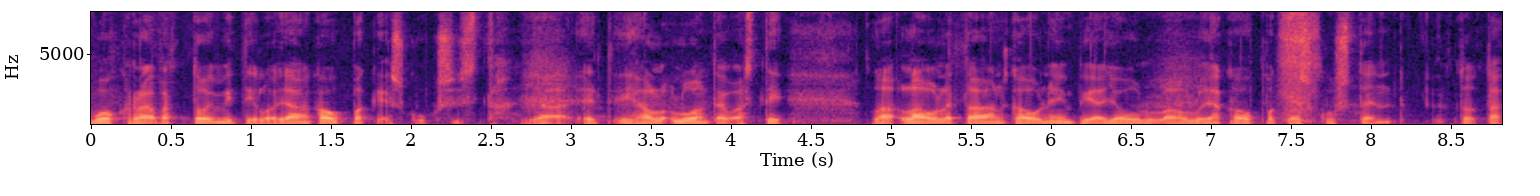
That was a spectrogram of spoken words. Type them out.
vuokraavat toimitilojaan kauppakeskuksista. Ja et ihan luontevasti la, lauletaan kauneimpia joululauluja kauppakeskusten tota,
